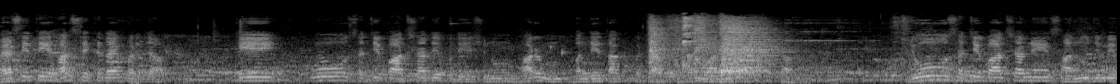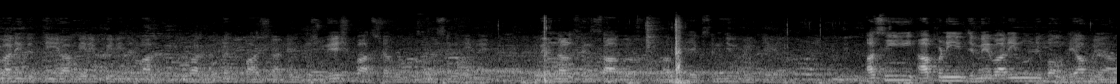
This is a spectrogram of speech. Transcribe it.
ਵੈਸੇ ਤੇ ਹਰ ਸਿੱਖ ਦਾ ਇਹ ਫਰਜ਼ ਆ ਕਿ ਉਹ ਸੱਚੇ ਪਾਤਸ਼ਾਹ ਦੇ ਉਪਦੇਸ਼ ਨੂੰ ਹਰ ਬੰਦੇ ਤੱਕ ਪਹੁੰਚਾਵੇ ਹਰ ਮਨ ਤੱਕ ਪਹੁੰਚਾਵੇ ਜੋ ਸੱਚੇ ਪਾਤਸ਼ਾਹ ਨੇ ਸਾਨੂੰ ਜ਼ਿੰਮੇਵਾਰੀ ਦਿੱਤੀ ਆ, ਮੇਰੀ ਪੀੜੀ ਦੇ ਮਾਲਕ ਗੁਰੂ ਹਰਗੋਬਿੰਦ ਪਾਤਸ਼ਾਹ ਨੇ ਦਸ਼ਮੇਸ਼ ਪਾਤਸ਼ਾਹ ਗੁਰੂ ਗੋਬਿੰਦ ਸਿੰਘ ਜੀ ਨੇ, ਮੇਰੇ ਨਾਲ ਸਿੰਘ ਸਾਹਿਬ ਬਾਬਾ ਤੇਗ ਸਿੰਘ ਜੀ ਵੀ ਬੈਠੇ ਆ। ਅਸੀਂ ਆਪਣੀ ਜ਼ਿੰਮੇਵਾਰੀ ਨੂੰ ਨਿਭਾਉਂਦਿਆਂ ਹੋਇਆਂ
